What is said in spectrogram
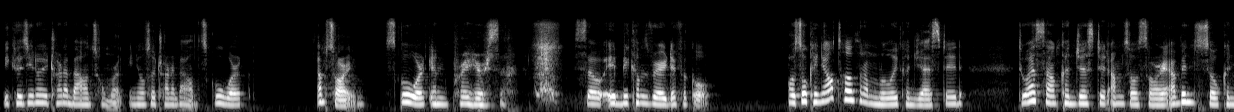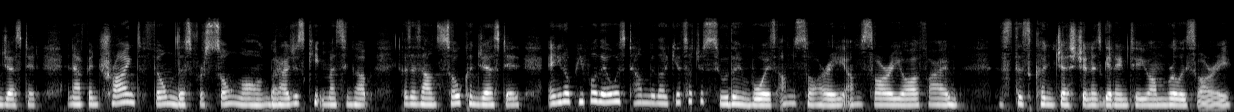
because you know you're trying to balance homework and you're also trying to balance schoolwork. I'm sorry, schoolwork and prayers. so it becomes very difficult. Also, can y'all tell that I'm really congested? Do I sound congested? I'm so sorry. I've been so congested and I've been trying to film this for so long, but I just keep messing up because I sound so congested. And you know, people they always tell me like you have such a soothing voice. I'm sorry. I'm sorry, y'all, if I'm this this congestion is getting to you. I'm really sorry.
